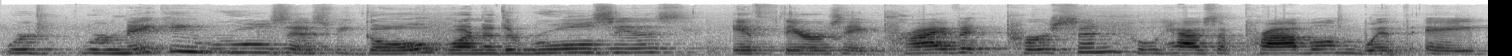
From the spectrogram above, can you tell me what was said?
we're, we're making rules as we go. One of the rules is if there's a private person who has a problem with a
